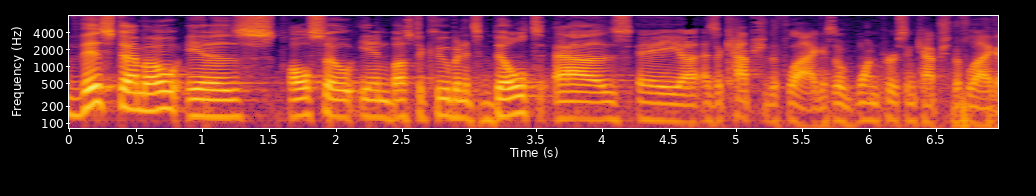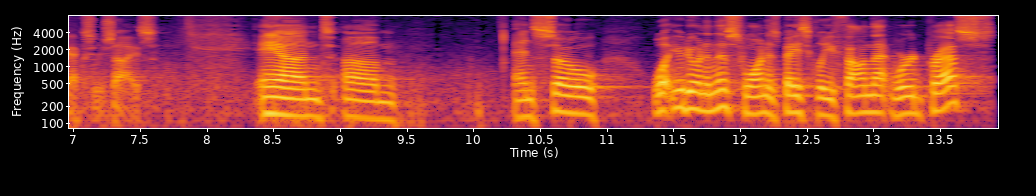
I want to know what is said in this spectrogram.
this demo is also in Bust-a-Kube, and it's built as a, uh, as a capture the flag, as a one-person capture the flag exercise. And, um, and so what you're doing in this one is basically you found that WordPress,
